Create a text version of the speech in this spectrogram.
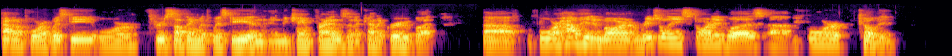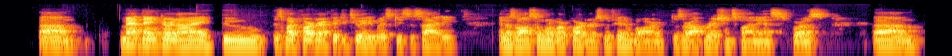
having a pour of whiskey or through something with whiskey, and, and became friends, and it kind of grew. But uh, for how Hidden Barn originally started was uh, before COVID. Um, Matt Dankner and I, who is my partner at 5280 Whiskey Society, and is also one of our partners with Hidden Barn, does our operations finance for us. Um,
